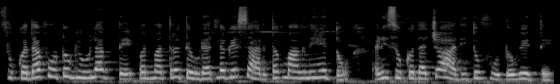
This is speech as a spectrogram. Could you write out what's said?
सुखदा फोटो घेऊ लागते पण मात्र तेवढ्यात लगेच सार्थक मागणे येतो आणि सुखदाच्या आधी तो फोटो घेते.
